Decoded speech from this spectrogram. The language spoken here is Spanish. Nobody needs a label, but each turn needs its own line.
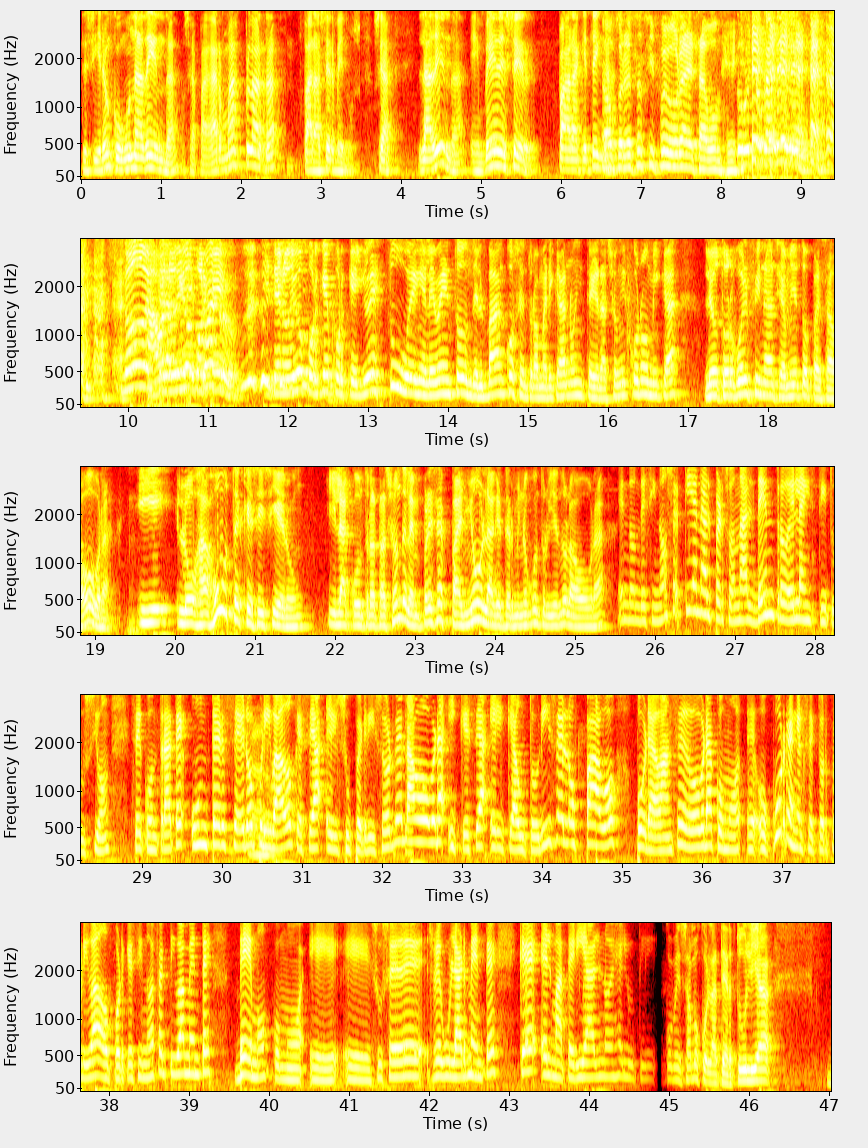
decidieron con una adenda, o sea, pagar más plata para hacer menos. O sea, la adenda, en vez de ser para que tengas...
No, pero eso sí fue obra de Sabón G.
Ocho carriles.
No, y
Ahora
te lo digo por
cuatro.
qué. Y te lo digo por qué. Porque yo estuve en el evento donde el Banco Centroamericano de Integración Económica le otorgó el financiamiento para esa obra. Y los ajustes que se hicieron y la contratación de la empresa española que terminó construyendo la obra.
en donde si no se tiene al personal dentro de la institución, se contrate un tercero
Claro.
privado que sea el supervisor de la obra y que sea el que autorice los pagos por avance de obra como eh, ocurre en el sector privado, porque si no efectivamente vemos, como eh, eh, sucede regularmente, que el material no es el útil.
Comenzamos con la tertulia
